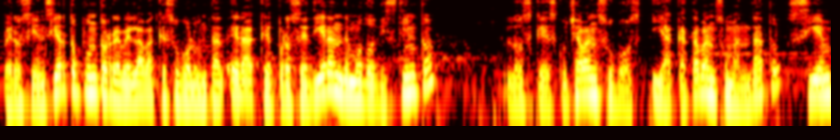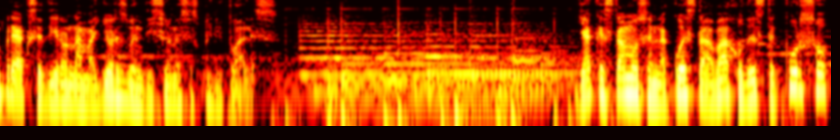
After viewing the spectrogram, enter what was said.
pero si en cierto punto revelaba que su voluntad era que procedieran de modo distinto, los que escuchaban su voz y acataban su mandato siempre accedieron a mayores bendiciones espirituales. Ya que estamos en la cuesta abajo de este curso,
